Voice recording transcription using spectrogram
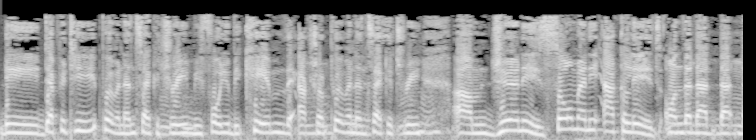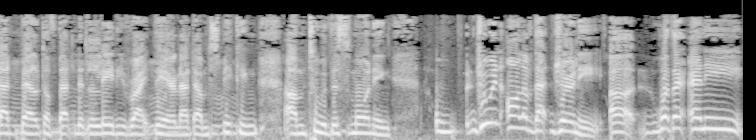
the deputy permanent secretary mm-hmm. before you became the actual mm-hmm. permanent yes. secretary. Mm-hmm. Um, journeys, so many accolades under that, that, that belt of that little lady right there that I'm speaking um, to this morning. During all of that journey, uh, were there any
